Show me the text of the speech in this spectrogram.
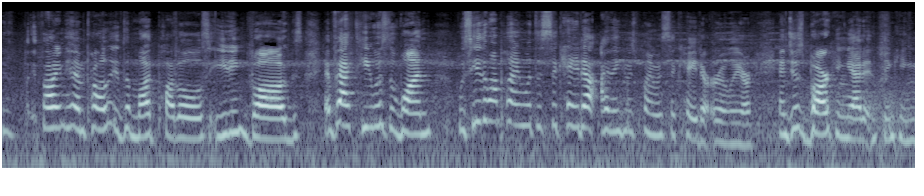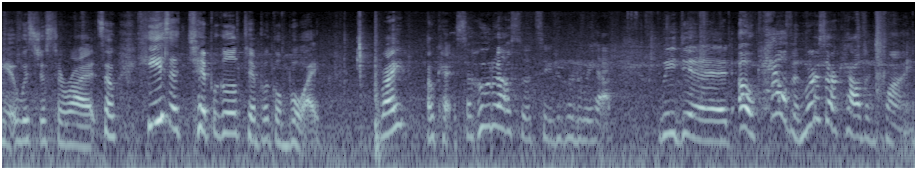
You find him probably the mud puddles, eating bugs. In fact, he was the one, was he the one playing with the cicada? I think he was playing with cicada earlier and just barking at it and thinking it was just a riot. So he's a typical, typical boy, right? Okay, so who else, let's see, who do we have? We did, oh, Calvin, where's our Calvin Klein?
